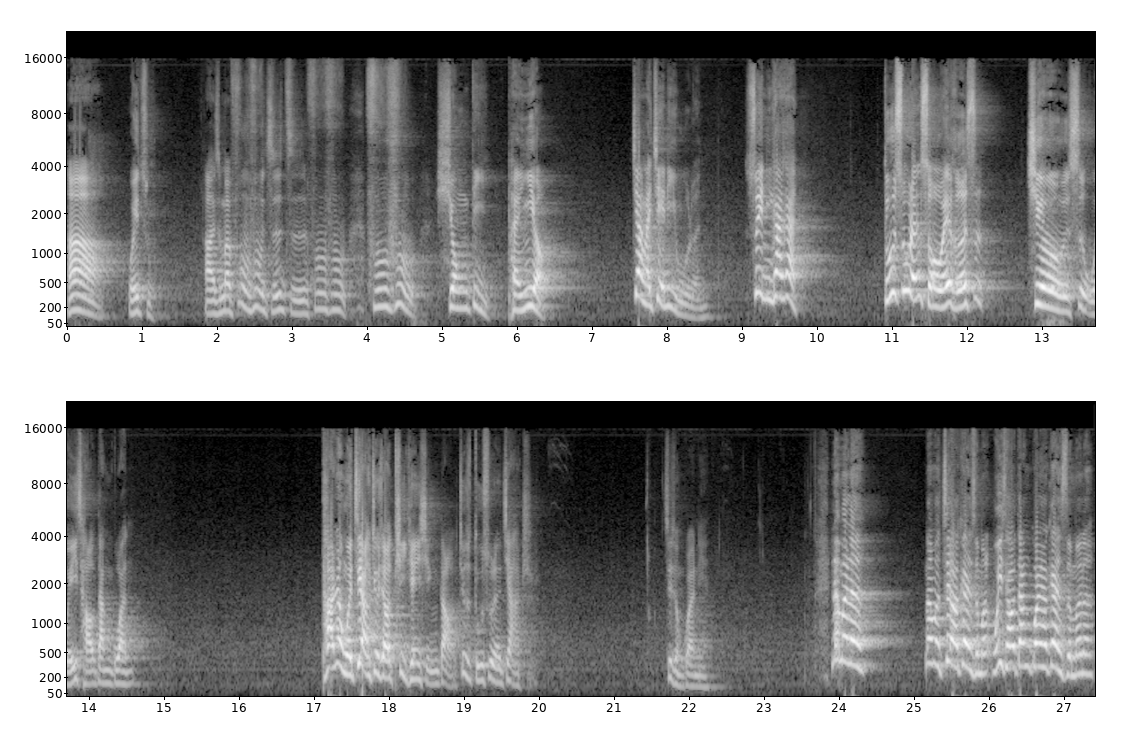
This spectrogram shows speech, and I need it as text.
啊，为主，啊，什么父父子子、夫妇夫妇兄弟朋友，这样来建立五伦。所以你看看，读书人所为何事，就是为朝当官。他认为这样就叫替天行道，就是读书人的价值。这种观念。那么呢？那么这要干什么？为朝当官要干什么呢？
